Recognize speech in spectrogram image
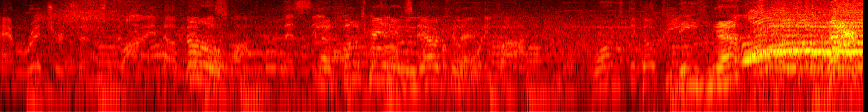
And Richardson's lined up in the slot. This some Seahawks will training take the to snap from the 45. Wants to go deep. These nuts. Oh!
